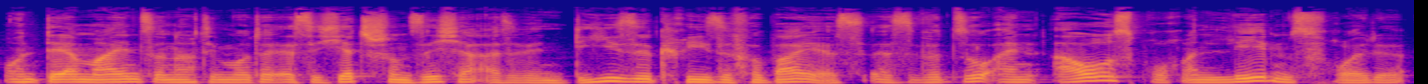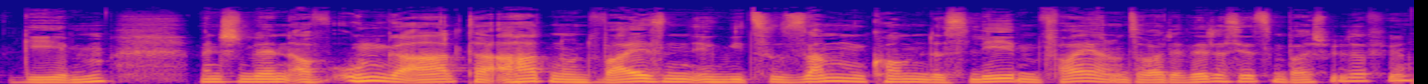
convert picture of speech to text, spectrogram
und der meint so nach dem Motto, er ist sich jetzt schon sicher, also wenn diese Krise vorbei ist, es wird so einen Ausbruch an Lebensfreude geben. Menschen werden auf ungeahnte Arten und Weisen irgendwie zusammenkommen, das Leben feiern und so weiter. Wäre das jetzt ein Beispiel dafür?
